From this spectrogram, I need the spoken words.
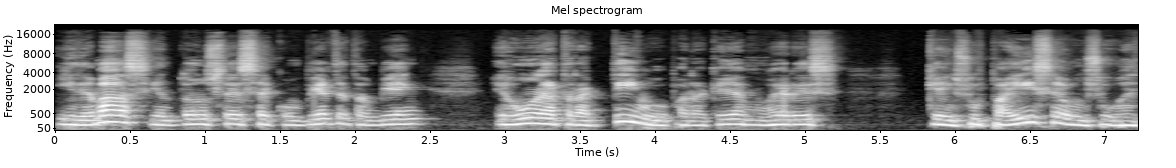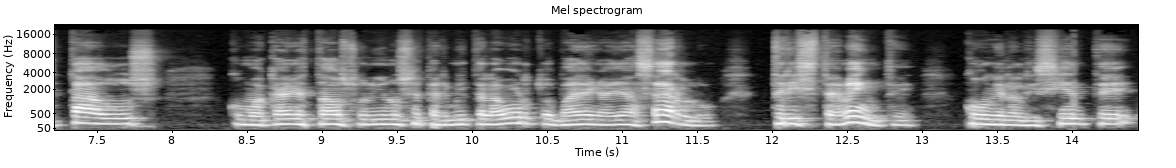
y demás, y entonces se convierte también en un atractivo para aquellas mujeres que en sus países o en sus estados, como acá en Estados Unidos no se permite el aborto, vayan allá a hacerlo, tristemente, con el aliciente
